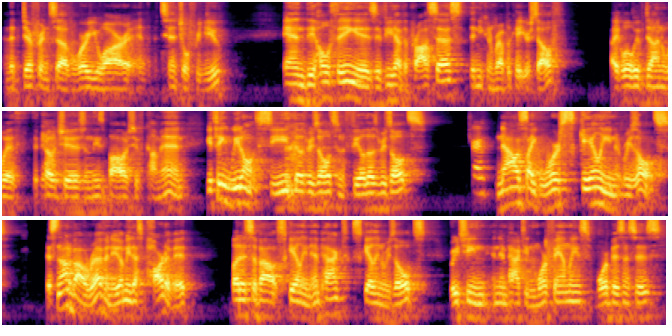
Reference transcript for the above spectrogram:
and the difference of where you are and the potential for you. And the whole thing is if you have the process, then you can replicate yourself. Like what we've done with the coaches and these ballers who've come in. You think we don't see those results and feel those results? True. Now it's like we're scaling results. It's not about revenue. I mean, that's part of it, but it's about scaling impact, scaling results, reaching and impacting more families, more businesses.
